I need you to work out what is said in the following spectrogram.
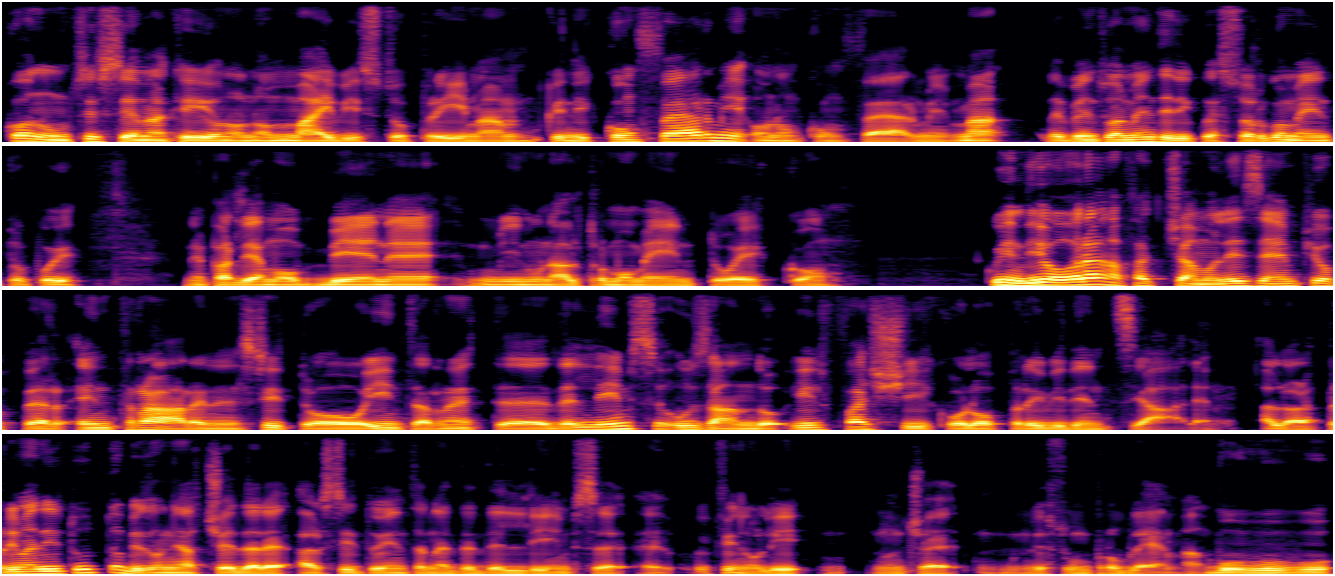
con un sistema che io non ho mai visto prima. Quindi confermi o non confermi, ma eventualmente di questo argomento poi ne parliamo bene in un altro momento, ecco. Quindi ora facciamo l'esempio per entrare nel sito internet dell'IMSS usando il fascicolo previdenziale. Allora, prima di tutto bisogna accedere al sito internet dell'IMSS e fino lì non c'è nessun problema, www.ims.it.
